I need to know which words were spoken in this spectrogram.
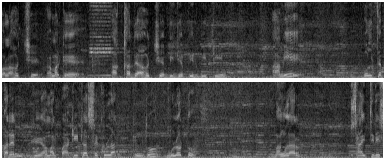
বলা হচ্ছে, আমাকে আখ্যা দেওয়া হচ্ছে বিজেপির বি টিম। আমি বলতে পারেন যে আমার পার্টিটা সেকুলার, কিন্তু মূলত বাংলার সাঁত্রিশ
